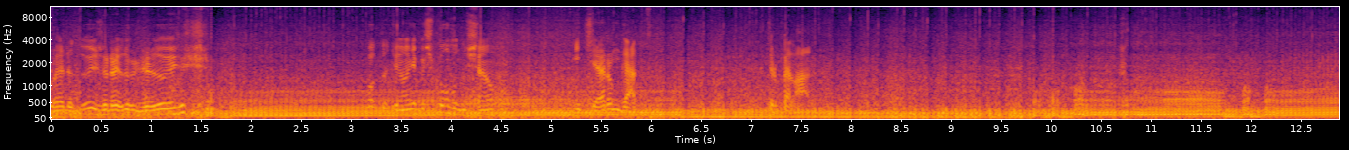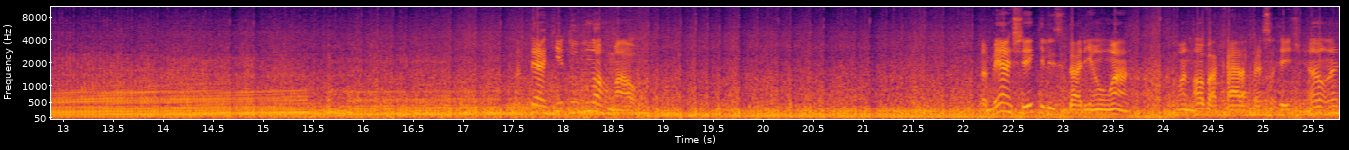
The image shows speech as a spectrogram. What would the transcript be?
Reduz, reduz, reduz de ônibus, pombo no chão e tiraram um gato atropelado. Até aqui tudo normal. Também achei que eles dariam uma, uma nova cara para essa região, né?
